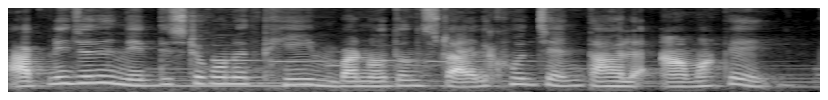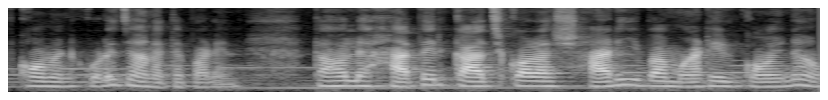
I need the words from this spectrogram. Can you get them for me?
আপনি যদি নির্দিষ্ট কোনো থিম বা নতুন স্টাইল খুঁজছেন, তাহলে আমাকে কমেন্ট করে জানাতে পারেন। তাহলে হাতের কাজ করা শাড়ি বা মাটির গয়নাও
